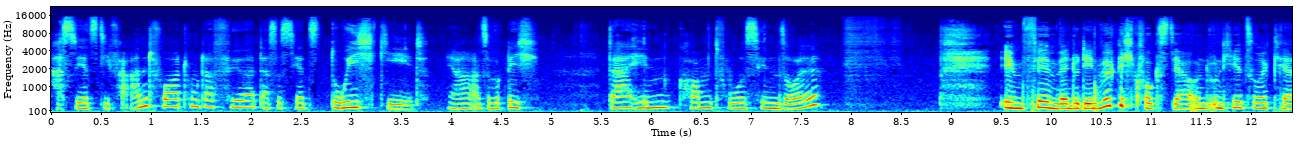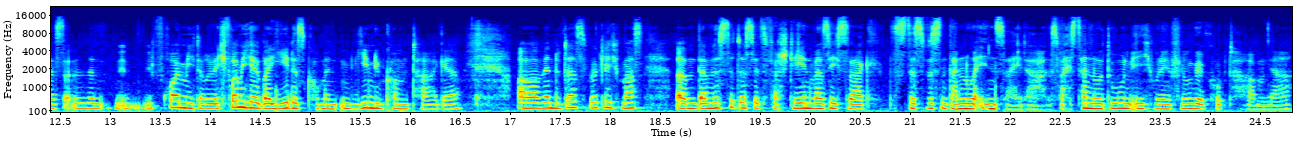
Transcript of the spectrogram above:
hast du jetzt die Verantwortung dafür, dass es jetzt durchgeht. Ja, also wirklich dahin kommt, wo es hin soll. Im Film, wenn du den wirklich guckst, ja, und, und hier zurückkehrst, dann, dann ich freue mich darüber. Ich freue mich ja über jedes Kommentar, jeden Kommentar, gell. Aber wenn du das wirklich machst, ähm, dann wirst du das jetzt verstehen, was ich sage. Das, das wissen dann nur Insider. Das weiß dann nur du und ich, wo den Film geguckt haben, ja.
